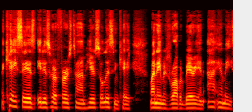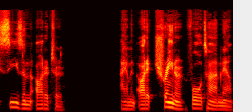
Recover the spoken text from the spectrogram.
Now, Kay says it is her first time here. So listen, Kay, my name is Robert Berry, and I am a seasoned auditor. I am an audit trainer full time now.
